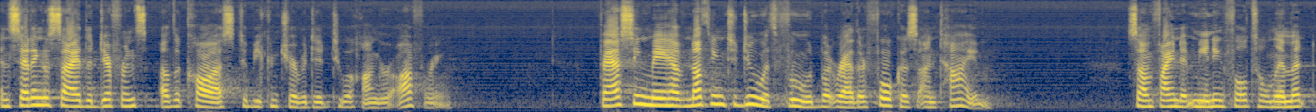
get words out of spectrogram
and setting aside the difference of the cost to be contributed to a hunger offering. Fasting may have nothing to do with food, but rather focus on time. Some find it meaningful to limit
